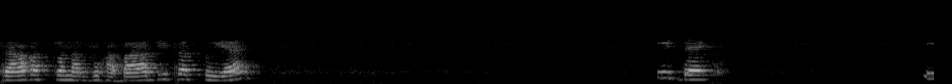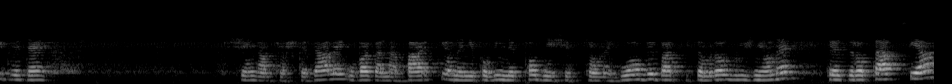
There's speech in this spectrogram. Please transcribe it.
Prawa strona brzucha bardziej pracuje. Wdech. I wydech. Sięgam troszkę dalej. Uwaga na barki. One nie powinny podnieść się w stronę głowy. Barki są rozluźnione. To jest rotacja,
